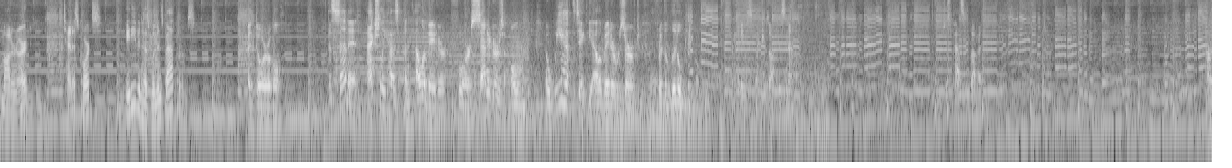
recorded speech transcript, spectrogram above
modern art, tennis courts. It even has women's bathrooms. Adorable. The Senate actually has an elevator for senators only. Now, we have to take the elevator reserved for the little people. I'm heading to Specter's office now. Just passing by. Hi,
